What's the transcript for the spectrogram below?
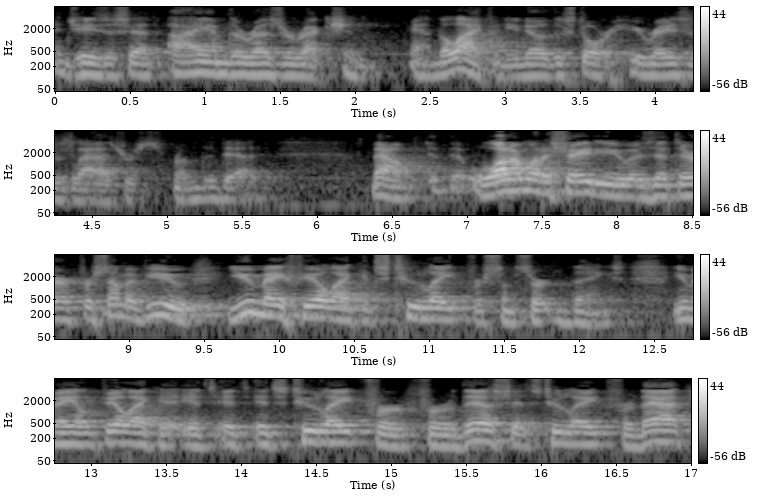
And Jesus said, I am the resurrection and the life. And you know the story. He raises Lazarus from the dead. Now, what I want to say to you is that there, for some of you, you may feel like it's too late for some certain things. You may feel like it's, it's, it's too late for, for this, it's too late for that,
